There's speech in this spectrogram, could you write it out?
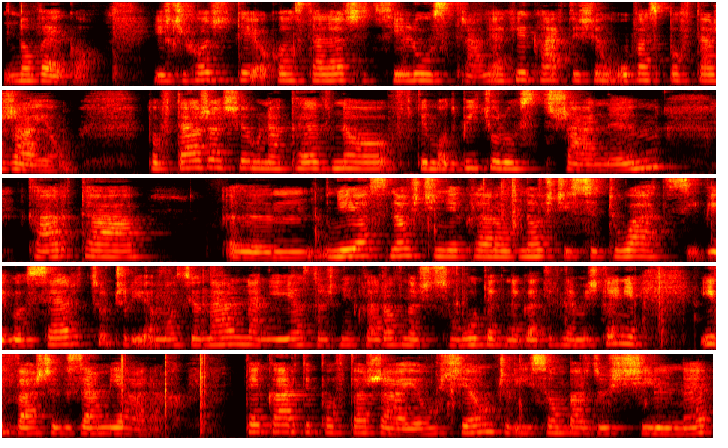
nowego. Jeśli chodzi tutaj o konstelację lustra, jakie karty się u Was powtarzają? Powtarza się na pewno w tym odbiciu lustrzanym karta niejasności, nieklarowności sytuacji w jego sercu, czyli emocjonalna niejasność, nieklarowność, smutek, negatywne myślenie i w Waszych zamiarach. Te karty powtarzają się, czyli są bardzo silne.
